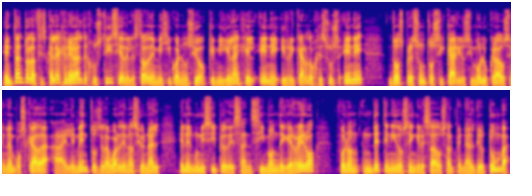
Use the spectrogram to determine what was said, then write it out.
En tanto, la Fiscalía General de Justicia del Estado de México anunció que Miguel Ángel N. y Ricardo Jesús N., dos presuntos sicarios involucrados en la emboscada a elementos de la Guardia Nacional en el municipio de San Simón de Guerrero, fueron detenidos e ingresados al penal de Otumba.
